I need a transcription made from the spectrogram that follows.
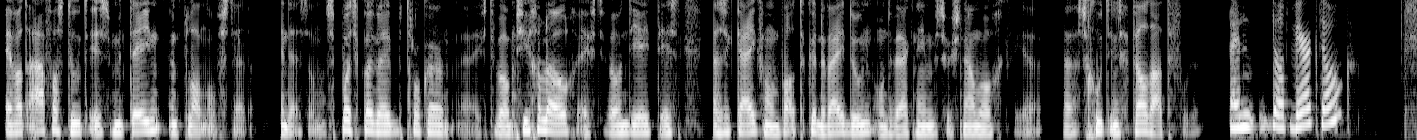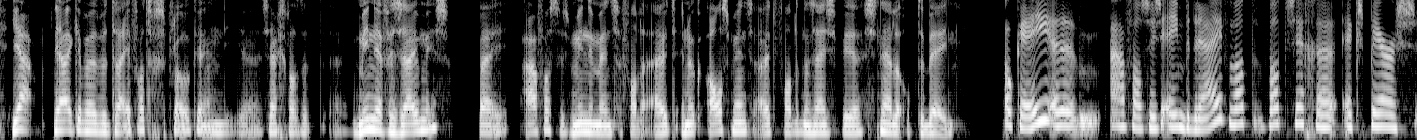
En wat AFAS doet, is meteen een plan opstellen. En daar is dan een sportscoach bij betrokken, eh, eventueel een psycholoog, eventueel een diëtist. Waar ze kijken van wat kunnen wij doen om de werknemers zo snel mogelijk weer uh, goed in zijn vel te voelen. En dat werkt ook? Ja, ja, ik heb met bedrijfarts gesproken en die uh, zeggen dat het uh, minder verzuim is bij AFAS. Dus minder mensen vallen uit. En ook als mensen uitvallen, dan zijn ze weer sneller op de been. Oké, okay, uh, AFAS is één bedrijf. Wat, wat zeggen experts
